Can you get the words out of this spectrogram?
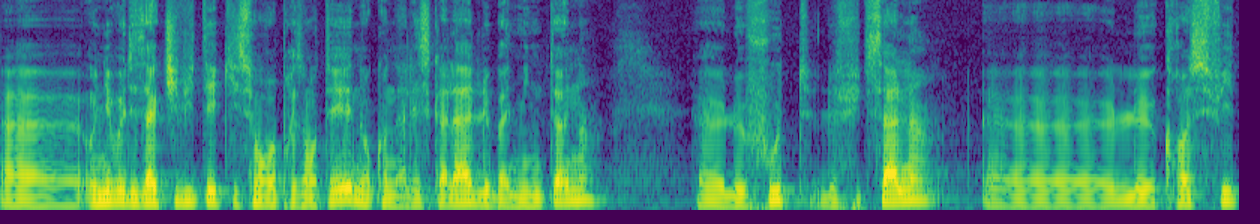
Euh, au niveau des activités qui sont représentées, donc on a l'escalade, le badminton, le foot, le futsal, euh, le crossfit,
